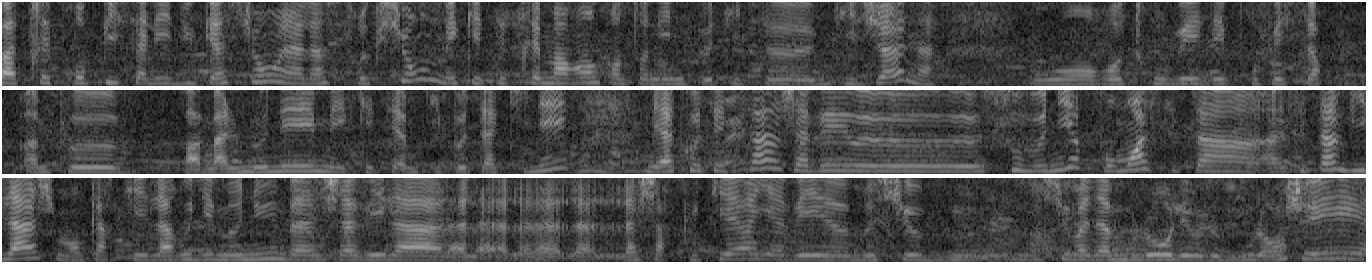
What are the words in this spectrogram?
pas très propice à l'éducation et à l'instruction, mais qui était très marrant quand on est une petite, euh, une petite jeune, où on retrouvait des professeurs un peu, pas malmenés, mais qui étaient un petit peu taquinés. Mais à côté de ça, j'avais euh, souvenir, pour moi c'est un, un village, mon quartier. La rue des Menus, ben, j'avais la, la, charcutière, il y avait euh, monsieur, monsieur, madame Blot, le, boulanger.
